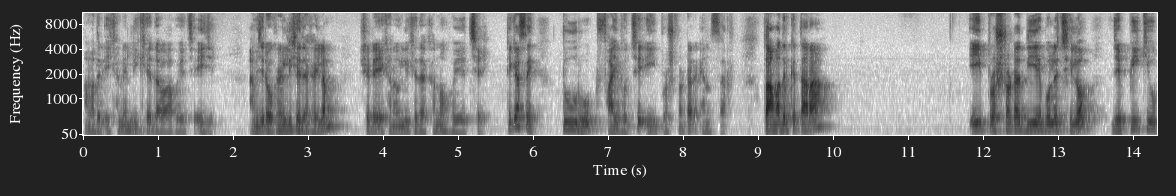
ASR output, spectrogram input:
আমাদের এখানে লিখে দেওয়া হয়েছে, এই যে। আমি যেটা ওখানে লিখে দেখাইলাম, সেটা এখানেও লিখে দেখানো হয়েছে, ঠিক আছে? টু রুট ফাইভ হচ্ছে এই প্রশ্নটার অ্যান্সার তো আমাদেরকে তারা এই প্রশ্নটা দিয়ে বলেছিল যে P cube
